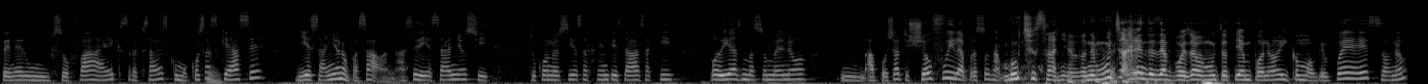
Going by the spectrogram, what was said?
tener un sofá extra, ¿sabes? Como cosas Sí. que hace 10 años no pasaban. Hace 10 años, si tú conocías a gente y estabas aquí, podías más o menos mm, apoyarte. Yo fui la persona muchos años donde mucha gente se apoyó mucho tiempo, ¿no? Y como que fue eso, ¿no?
